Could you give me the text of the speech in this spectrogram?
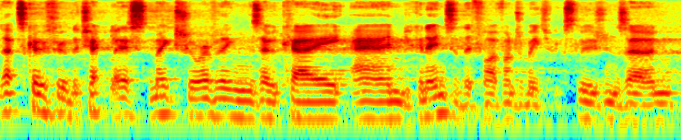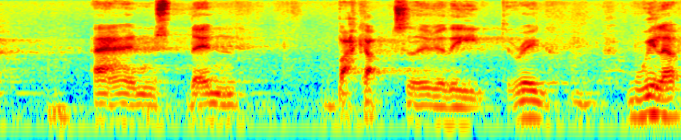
let's go through the checklist, make sure everything's okay, and you can enter the 500 meter exclusion zone, and then back up to the, the, the rig, wheel up,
